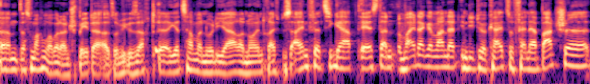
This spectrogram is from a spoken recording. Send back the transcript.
Ähm, das machen wir aber dann später. Also wie gesagt, äh, jetzt haben wir nur die Jahre 39 bis 41 gehabt. Er ist dann weitergewandert in die Türkei zu Fenerbahce,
